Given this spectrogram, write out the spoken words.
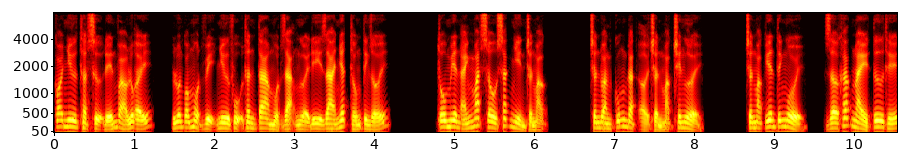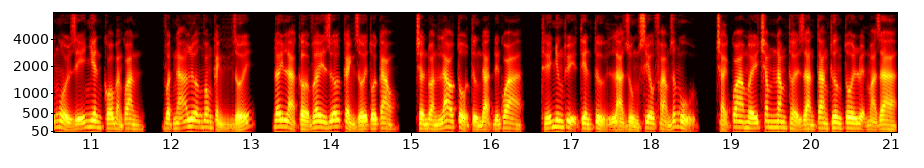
Coi như thật sự đến vào lúc ấy, luôn có một vị như phụ thân ta một dạng người đi ra nhất thống tinh giới. Tô miên ánh mắt sâu sắc nhìn trần mặc trần đoàn cũng đặt ở trần mặc trên người. Trần mặc yên tĩnh ngồi, giờ khác này tư thế ngồi dĩ nhiên có bản quan, vật ngã lương vong cảnh giới, đây là cờ vây giữa cảnh giới tối cao, trần đoàn lao tổ từng đạt đến qua, thế nhưng thụy tiên tử là dùng siêu phàm giấc ngủ, trải qua mấy trăm năm thời gian tang thương tôi luyện mà ra,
